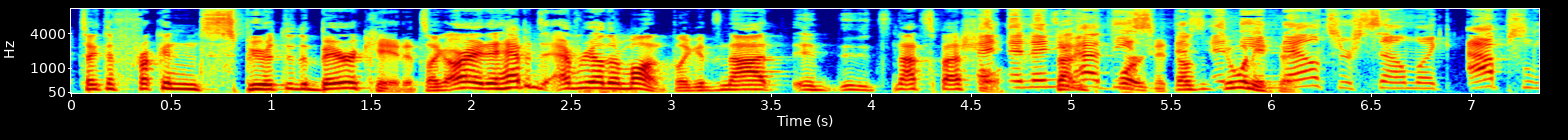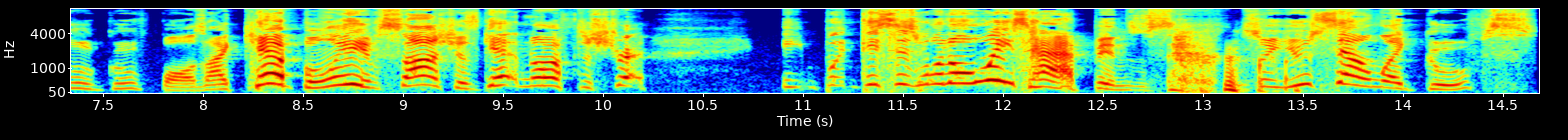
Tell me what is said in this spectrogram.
it's like the freaking spirit through the barricade. It's like all right, it happens every other month. Like it's not it, it's not special. And, and then it's you have important. these. It doesn't and, do and anything. The announcers sound like absolute goofballs. I can't believe Sasha's getting off the stretch. But this is what always happens. so you sound like goofs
